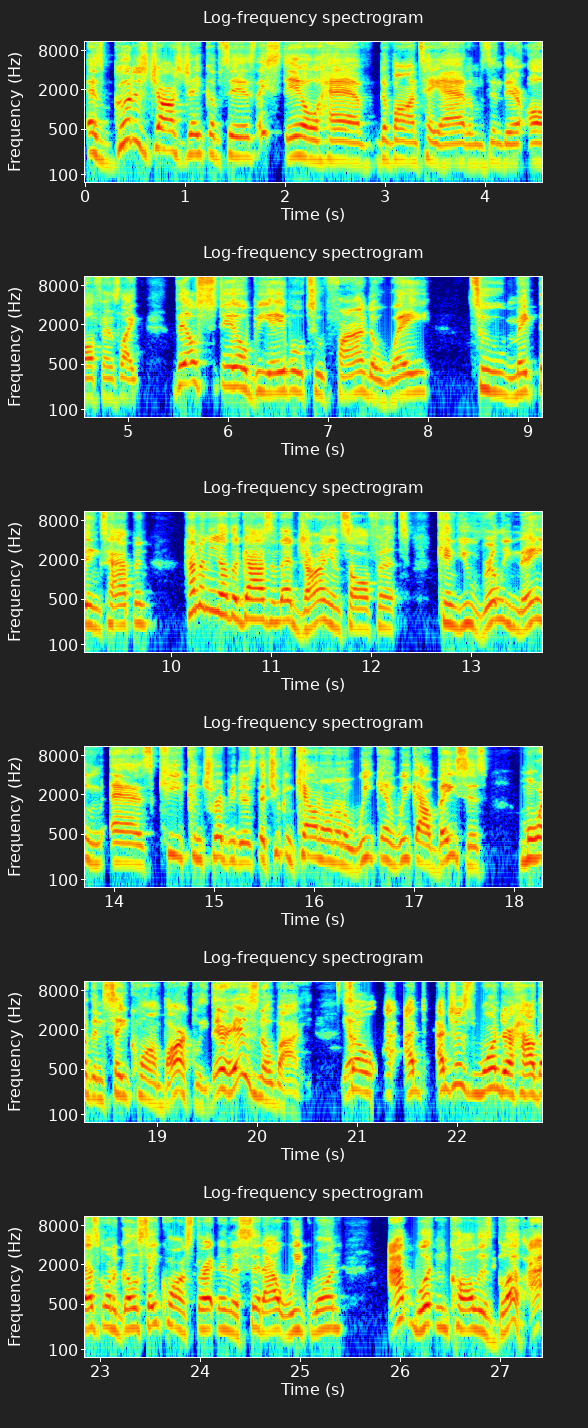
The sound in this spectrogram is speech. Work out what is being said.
as good as Josh Jacobs is, they still have Davante Adams in their offense. Like they'll still be able to find a way to make things happen. How many other guys in that Giants offense can you really name as key contributors that you can count on on a week in, week out basis more than Saquon Barkley? There is nobody. So I, I, I just wonder how that's going to go. Saquon's threatening to sit out week one. I wouldn't call his bluff. I,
